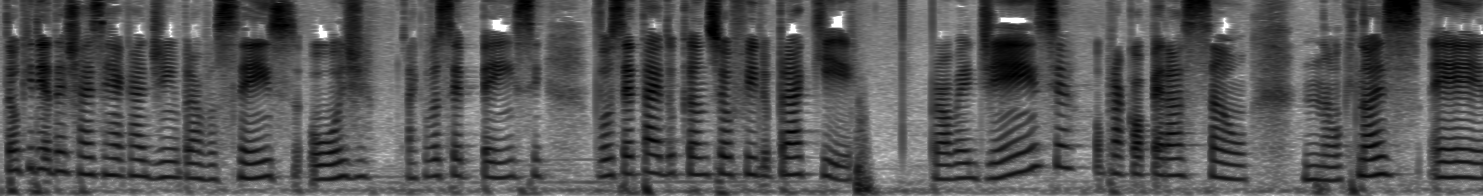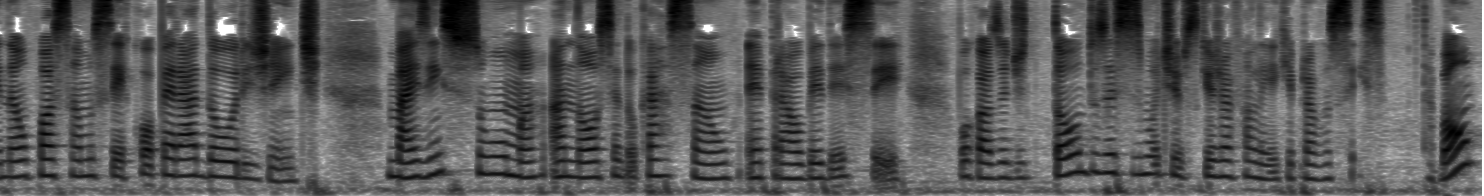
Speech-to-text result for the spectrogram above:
Então eu queria deixar esse recadinho para vocês hoje, para que você pense, você está educando seu filho para quê? Para obediência ou para cooperação? Não que nós é, não possamos ser cooperadores, gente. Mas, em suma, a nossa educação é para obedecer, por causa de todos esses motivos que eu já falei aqui para vocês. Tá bom?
